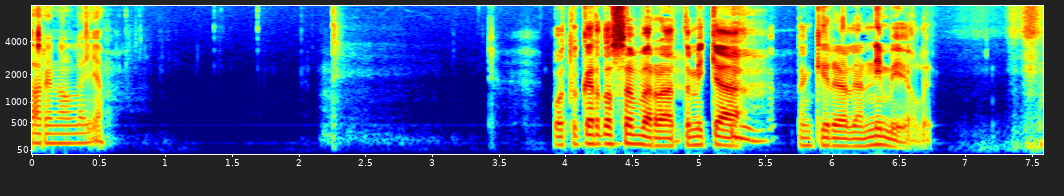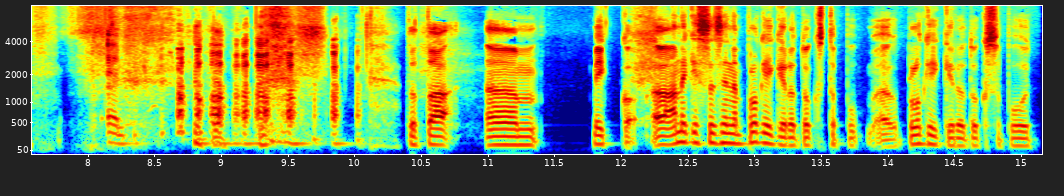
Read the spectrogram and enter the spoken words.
tarinalle. Ja Voitko kertoa sen verran, että mikä tämän kirjailijan nimi oli? en. Tota, ähm, Mikko, äh, ainakin sä siinä blogikirjoituksessa, äh, blogikirjoituksessa puhuit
